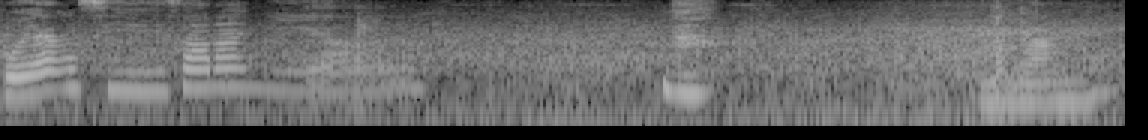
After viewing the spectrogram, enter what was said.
고양시 사랑해요. 안녕.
